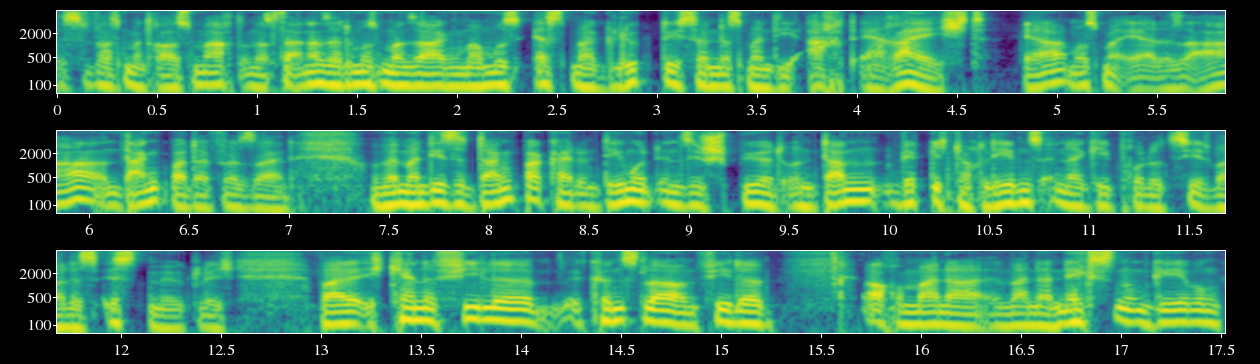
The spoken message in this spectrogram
ist, was man draus macht. Und auf der anderen Seite muss man sagen, man muss erstmal glücklich sein, dass man die acht erreicht. Ja, muss man eher das A und dankbar dafür sein. Und wenn man diese Dankbarkeit und Demut in sich spürt und dann wirklich noch Lebensenergie produziert, weil es ist möglich. Weil ich kenne viele Künstler und viele auch in meiner, in meiner nächsten Umgebung,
